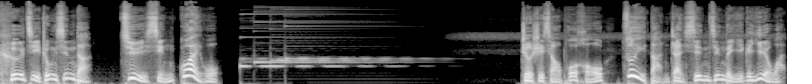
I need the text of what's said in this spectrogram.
科技中心的。巨型怪物，这是小泼猴最胆战心惊的一个夜晚。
